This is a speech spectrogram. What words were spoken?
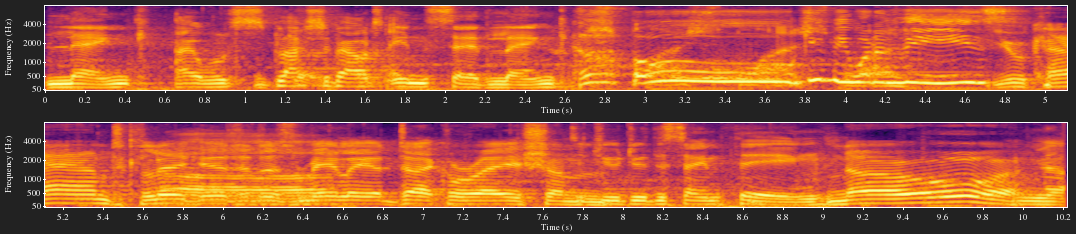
Lake. I will splash about in said lake. oh, splash, give me one of these. You can't click it. It is merely a decoration. Did you do the same thing? No. No.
